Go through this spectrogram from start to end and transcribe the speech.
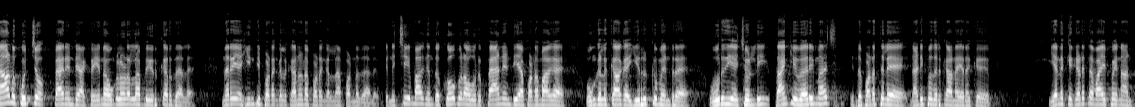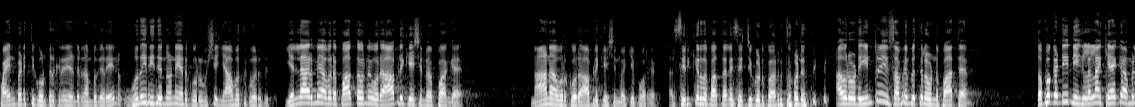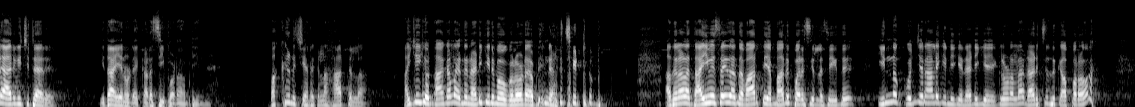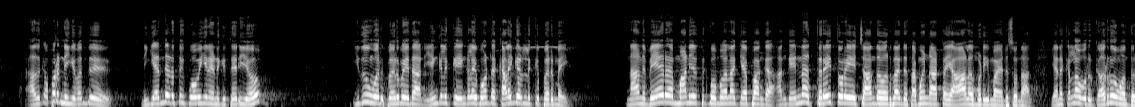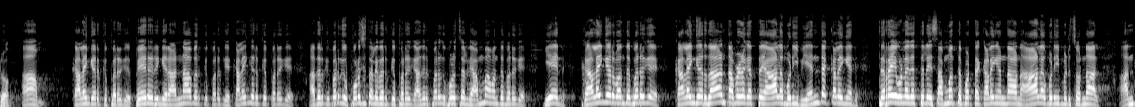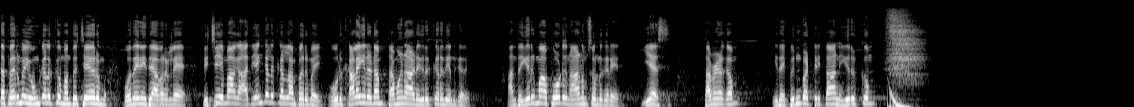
நானும் கொஞ்சம் பேன் ஆக்டர் ஏன்னா உங்களோடலாம் அப்படி இருக்கிறதால. நிறைய ஹிந்தி படங்கள் கன்னட படங்கள்லாம் பண்ணதால். நிச்சயமாக இந்த கோபுரா ஒரு பேன் இண்டியா படமாக உங்களுக்காக இருக்கும் என்ற உறுதியை சொல்லி தேங்க்யூ வெரி மச் இந்த படத்தில் நடிப்பதற்கான எனக்கு எனக்கு கிடைத்த வாய்ப்பை நான் பயன்படுத்தி கொண்டிருக்கிறேன் என்று நம்புகிறேன். உதயநிதினோன்னு எனக்கு ஒரு விஷயம் ஞாபகத்துக்கு வருது. எல்லாருமே அவரை பார்த்தோன்னே ஒரு ஆப்ளிகேஷன் வைப்பாங்க. நானும் அவருக்கு ஒரு ஆப்ளிகேஷன் வைக்க போகிறேன் அது சிரிக்கிறத பார்த்தாலே செஞ்சு கொடுப்பாருன்னு தோணுது. அவரோட இன்டர்வியூ சமீபத்தில் ஒன்று பார்த்தேன். தொப்பக்கட்டி நீங்களெல்லாம் கேட்காமலே அறிவிச்சிட்டாரு. இதான் என்னுடைய கடைசி படம் அப்படின்னு. பக்குனுச்சு எனக்கெல்லாம் ஹார்ட் எல்லாம். ஐயோ நாங்கள்லாம் என்ன நடிக்கணுமா உங்களோட? அப்படின்னு நினச்சிட்டு இருந்தோம் அதனால் தயவு செய்து அந்த வார்த்தையை மறுபரிசீலனை செய்து இன்னும் கொஞ்ச நாளைக்கு நீங்கள் நடிங்க. எங்களோடலாம் நடித்ததுக்கு அப்புறம் அதுக்கப்புறம் நீங்கள் வந்து நீங்கள் எந்த இடத்துக்கு போவீங்கன்னு எனக்கு தெரியும். இதுவும் ஒரு பெருமை தான் எங்களுக்கு எங்களை போன்ற கலைஞர்களுக்கு பெருமை. நான் வேறு மாநிலத்துக்கு போகும்போதெல்லாம் கேட்பாங்க அங்கே என்ன திரைத்துறையை சார்ந்தவர் தான் இந்த தமிழ்நாட்டை ஆள முடியுமா? என்று சொன்னால் எனக்கெல்லாம் ஒரு கர்வம் வந்துடும் ஆம். கலைஞருக்கு பிறகு பேரறிஞர் அண்ணாவிற்கு பிறகு கலைஞருக்கு பிறகு அதற்கு பிறகு புரட்சி தலைவருக்கு பிறகு அதற்கு பிறகு புரட்சி தலைவர் அம்மா வந்த பிறகு ஏன் கலைஞர் வந்த பிறகு கலைஞர் தான் தமிழகத்தை ஆள முடியும்? எந்த கலைஞர்? திரையுலகத்திலே சம்பந்தப்பட்ட கலைஞர் தான் ஆள முடியும் என்று சொன்னால் அந்த பெருமை உங்களுக்கும் வந்து சேரும். உதயநிதி அவர்களே நிச்சயமாக அது எங்களுக்கெல்லாம் பெருமை. ஒரு கலைஞரிடம் தமிழ்நாடு இருக்கிறது என்கிறது அந்த இருமாப்போடு நானும் சொல்லுகிறேன். எஸ் தமிழகம் இதை பின்பற்றித்தான் இருக்கும்.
